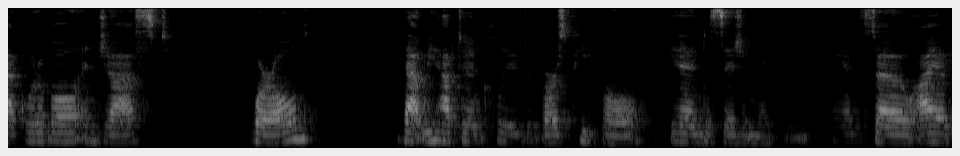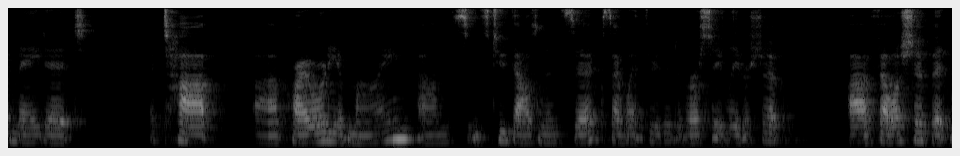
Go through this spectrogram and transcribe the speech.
equitable and just world, that we have to include diverse people in decision making. So I have made it a top uh, priority of mine um, since 2006. I went through the diversity leadership uh, fellowship at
